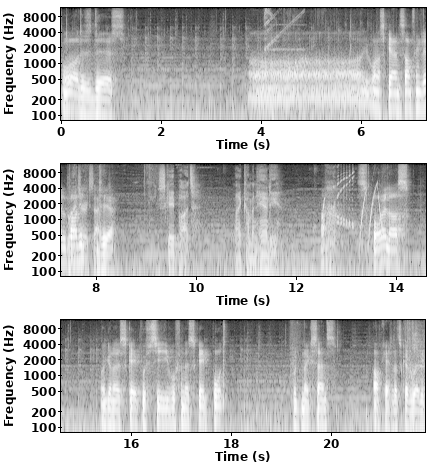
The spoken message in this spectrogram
What is this? Oh, you wanna scan something, little Glad buddy? you're excited. Yeah. escape pods might come in handy. Spoilers. We're gonna escape with C with an escape pod. Would make sense. Okay, let's get ready.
